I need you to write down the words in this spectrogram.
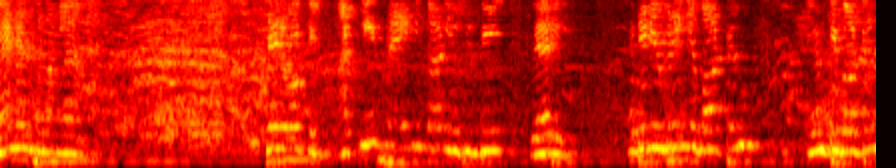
வேண்டாம்னு சொன்னாங்களா? சரி okay at least ID card you should be wearing did you bring a bottle empty bottle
